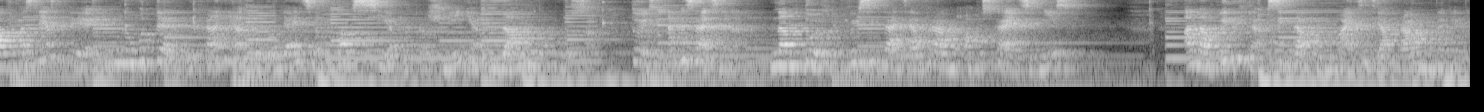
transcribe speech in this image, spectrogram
А впоследствии именно вот это дыхание добавляйте во все упражнения данного курса. То есть обязательно на вдохе вы всегда диафрагму опускаете вниз, а на выдохе всегда поднимаете диафрагму наверх.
